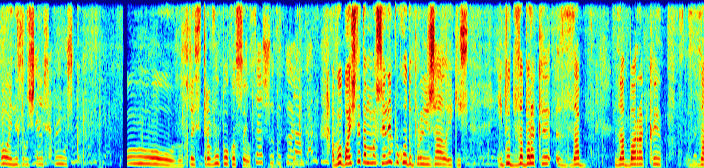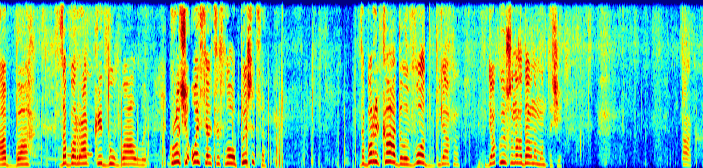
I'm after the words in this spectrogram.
Ой, незручний спуск. О, хтось траву покосив. це що за? А ви бачите, там машини, походу, проїжджали якісь. І тут забараки. Заб, забараки. Заба, забаракидували. Коротше, ось як це слово пишеться. Забарикадили, вот, бляха. Дякую, що нагадав на монтажі. Так.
